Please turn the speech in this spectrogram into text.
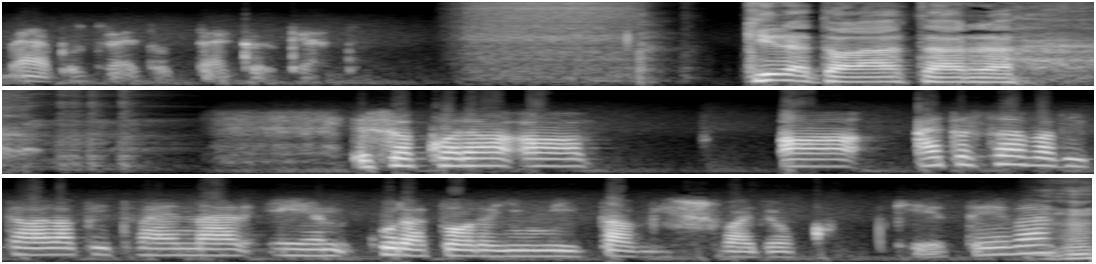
elbocsájtották őket. Kire találtál És akkor a, a a, hát a Szalvavita Alapítványnál én kuratóriumi tag is vagyok két éve. Uh mhm. -huh.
